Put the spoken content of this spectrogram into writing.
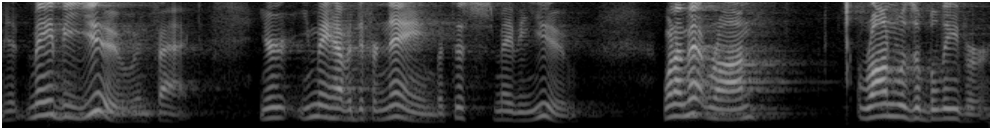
It may be you, in fact. You're, you may have a different name, but this may be you. When I met Ron, Ron was a believer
